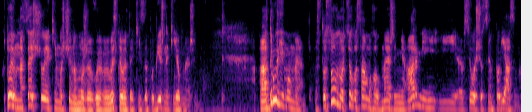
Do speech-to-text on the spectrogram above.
Хто їм на це що якимось чином може виставити якісь запобіжники і обмеження? А другий момент стосовно цього самого обмеження армії і всього, що з цим пов'язано,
